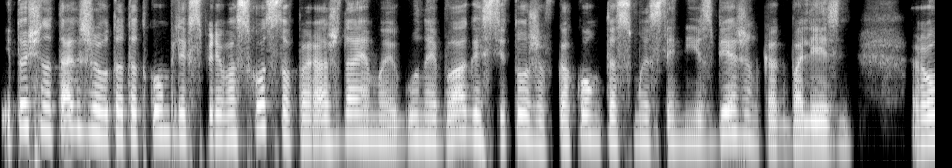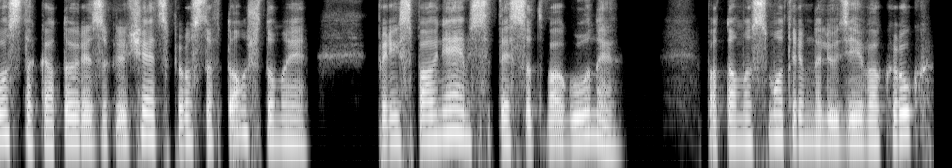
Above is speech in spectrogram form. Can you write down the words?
И точно так же вот этот комплекс превосходства, порождаемый гуной благости, тоже в каком-то смысле неизбежен, как болезнь роста, которая заключается просто в том, что мы преисполняемся этой сатвагуны, потом мы смотрим на людей вокруг,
